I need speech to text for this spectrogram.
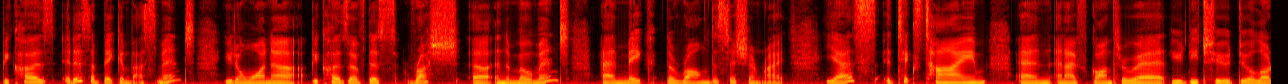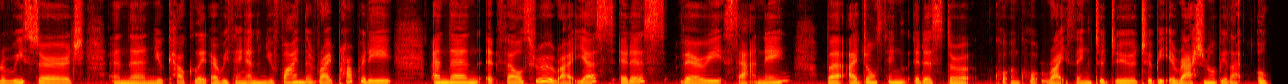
because it is a big investment. You don't want to, because of this rush uh, in the moment, and make the wrong decision, right? Yes, it takes time, and and I've gone through it. You need to do a lot of research, and then you calculate everything, and then you find the right property and then it fell through, right? Yes, it is very saddening, but I don't think it is the quote unquote right thing to do to be irrational, be like, oh,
